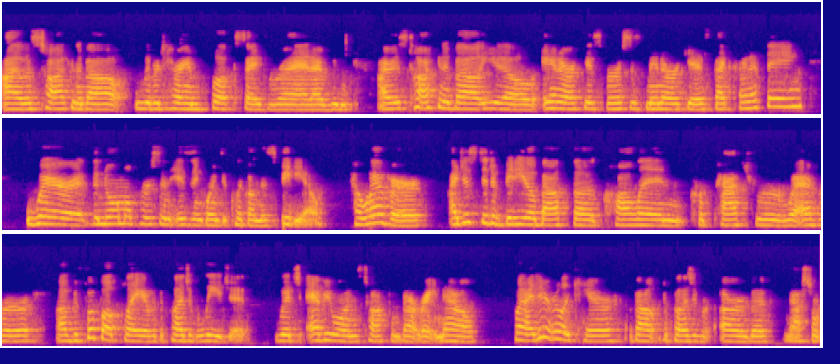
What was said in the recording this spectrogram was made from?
I was talking about libertarian books I've read. I've been, I was talking about, you know, anarchist versus minarchists, that kind of thing, where the normal person isn't going to click on this video. However, I just did a video about the Colin Kirkpatrick or whatever of the football player with the Pledge of Allegiance, which everyone is talking about right now. But I didn't really care about the Pledge of, or the national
